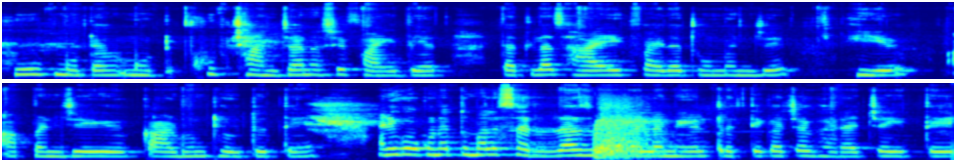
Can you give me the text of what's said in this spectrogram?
खूप मोठ्या मोठ खूप छान छान असे फायदे आहेत. त्यातलाच हा एक फायदा तो म्हणजे हिर आपण जे काढून ठेवतो ते. आणि कोकणात तुम्हाला सर्रास बघायला मिळेल प्रत्येकाच्या घराच्या इथे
